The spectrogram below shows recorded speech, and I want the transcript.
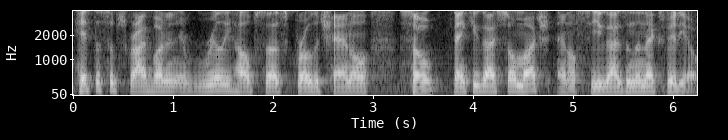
hit the subscribe button. It really helps us grow the channel. So thank you guys so much and I'll see you guys in the next video.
